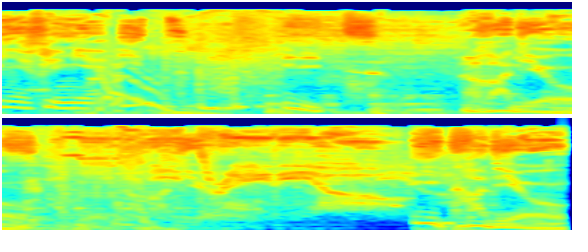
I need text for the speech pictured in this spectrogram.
Mief les hit. Hit Radio. Hit Radio.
